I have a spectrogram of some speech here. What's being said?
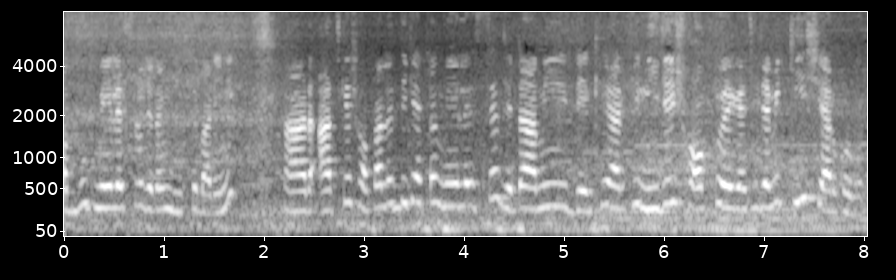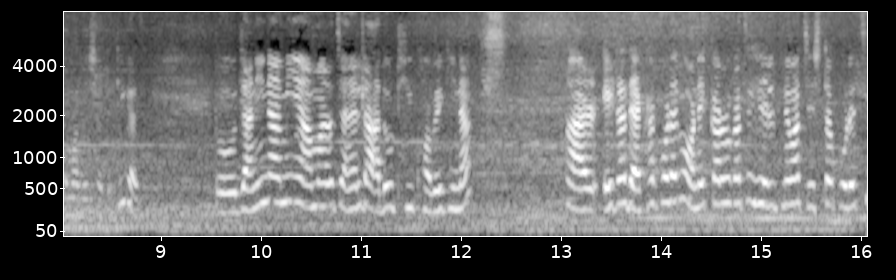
অদ্ভুত মেল এসেছিল যেটা আমি বুঝতে পারিনি। আর আজকে সকালের দিকে একটা মেল এসছে, যেটা আমি দেখে আর কি নিজেই শখ হয়ে গেছি যে আমি কি শেয়ার করব তোমাদের সাথে, ঠিক আছে? তো জানি না আমি আমার চ্যানেলটা আদৌ ঠিক হবে কি না আর এটা দেখার পরে আমি অনেক কারোর কাছে হেল্প নেওয়ার চেষ্টা করেছি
